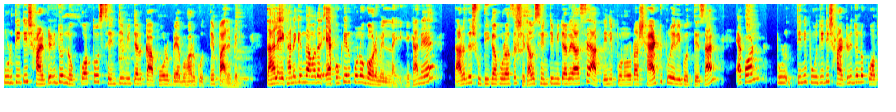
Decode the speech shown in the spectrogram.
প্রতিটি শার্টের জন্য কত সেন্টিমিটার কাপড় ব্যবহার করতে পারবেন? তাহলে এখানে কিন্তু আমাদের এককের কোনো গরমিল নাই। এখানে তার যে সুতি কাপড় আছে সেটাও সেন্টিমিটারে আছে আর তিনি পনেরোটা শার্ট তৈরি করতে চান। এখন তিনি প্রতিটি শার্টের জন্য কত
